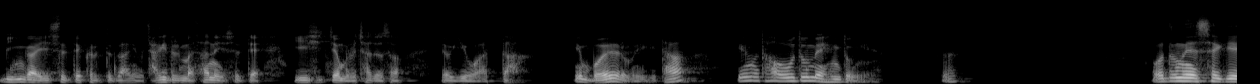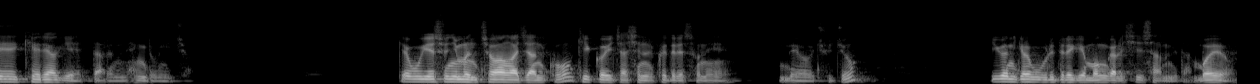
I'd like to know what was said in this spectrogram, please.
민가에 있을 때 그럴 때도 아니고 자기들만 산에 있을 때 이 시점으로 찾아서 여기 왔다. 이게 뭐예요, 여러분? 이게 다 이런 거 다 어둠의 행동이에요. 어둠의 세계의 계략에 따른 행동이죠. 결국 예수님은 저항하지 않고 기꺼이 자신을 그들의 손에 내어주죠. 이건 결국 우리들에게 뭔가를 시사합니다. 뭐예요?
